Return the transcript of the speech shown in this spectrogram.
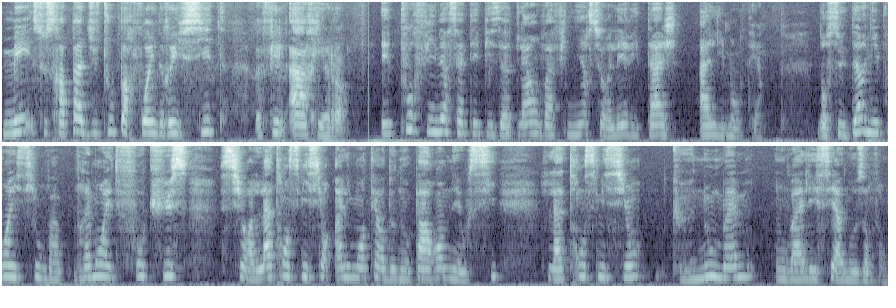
mais ce sera pas du tout parfois une réussite euh, fil akhira. Et pour finir cet épisode-là, on va finir sur l'héritage alimentaire. Dans ce dernier point ici, on va vraiment être focus sur la transmission alimentaire de nos parents, mais aussi la transmission que nous-mêmes, on va laisser à nos enfants.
